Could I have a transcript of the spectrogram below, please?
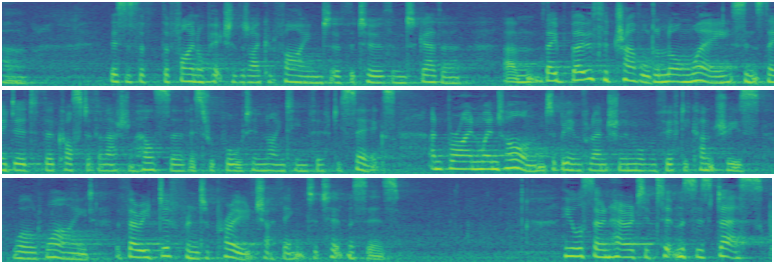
Uh, this is the, the final picture that I could find of the two of them together. Um, they both had travelled a long way since they did the Cost of the National Health Service report in 1956. And Brian went on to be influential in more than 50 countries worldwide. A very different approach, I think, to Titmuss's. He also inherited Titmuss's desk,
